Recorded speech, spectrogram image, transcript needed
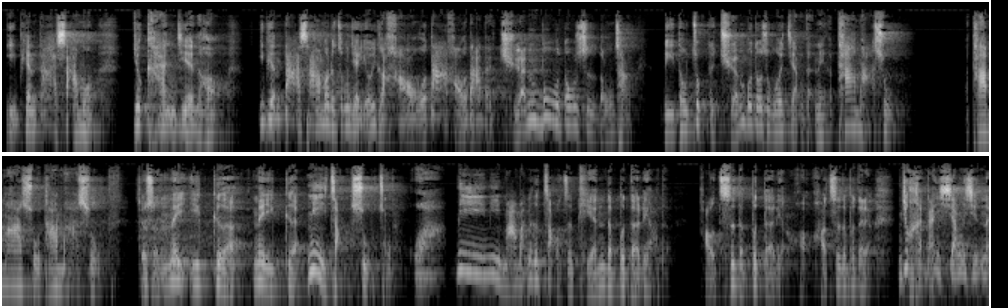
一片大沙漠，就看见哈，一片大沙漠的中间有一个好大好大的，全部都是农场，里头种的全部都是我讲的那个他玛树，他妈树，他玛树，就是那一个那一个蜜枣树种的，哇，密密麻麻，那个枣子甜的不得了的，好吃的不得了，好，好吃的不得了，你就很难相信那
